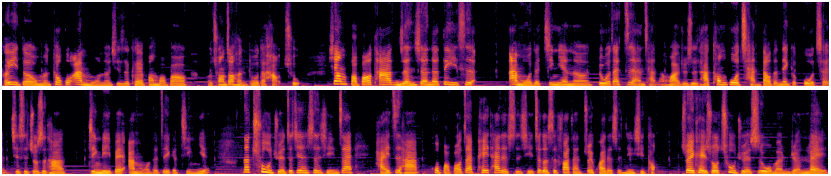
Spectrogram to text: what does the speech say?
可以的，我们透过按摩呢，其实可以帮宝宝呃创造很多的好处。像宝宝他人生的第一次按摩的经验呢，如果在自然产的话，就是他通过产道的那个过程，其实就是他经历被按摩的这个经验。那触觉这件事情，在孩子他或宝宝在胚胎的时期，这个是发展最快的神经系统，所以可以说触觉是我们人类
